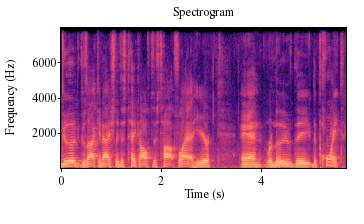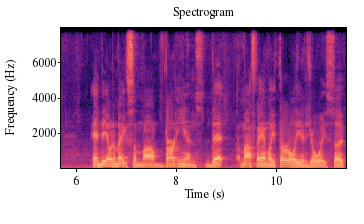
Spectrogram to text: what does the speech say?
good because I can actually just take off this top flat here and remove the, the point and be able to make some um, burnt ends that my family thoroughly enjoys. So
